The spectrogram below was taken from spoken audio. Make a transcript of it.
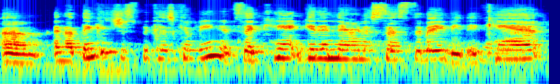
Um, and I think it's just because convenience. They can't get in there and assess the baby. They can't.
